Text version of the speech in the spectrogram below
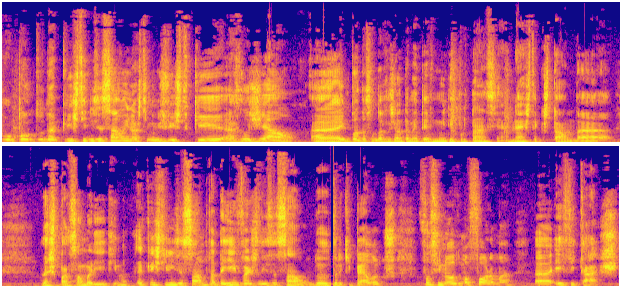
o ponto da cristianização, e nós tínhamos visto que a religião, a implantação da religião também teve muita importância nesta questão da, da expansão marítima. A cristianização, portanto, a evangelização dos arquipélagos, funcionou de uma forma uh, eficaz.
